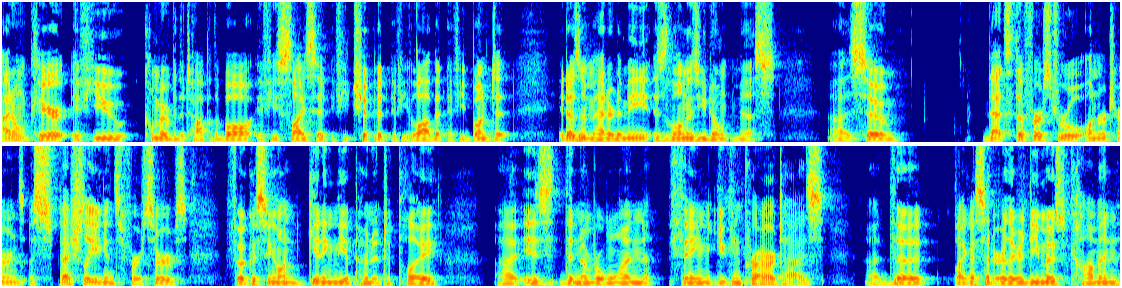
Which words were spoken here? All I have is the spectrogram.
I don't care if you come over the top of the ball, if you slice it, if you chip it, if you lob it, if you bunt it. It doesn't matter to me as long as you don't miss. Uh, so that's the first rule on returns, especially against first serves. Focusing on getting the opponent to play uh, is the number one thing you can prioritize. Uh, the like I said earlier, the most common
